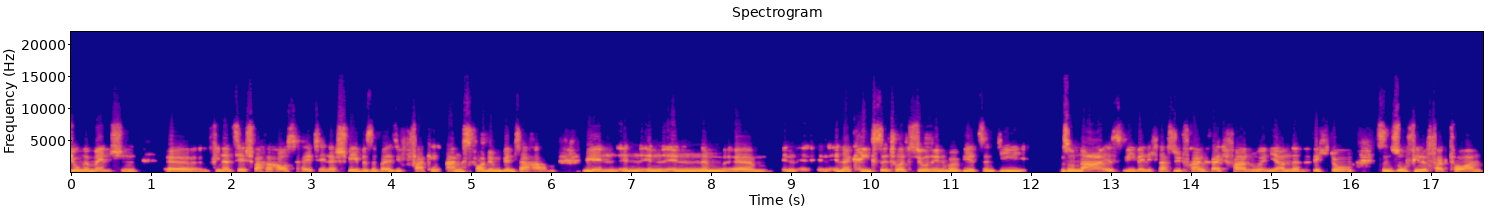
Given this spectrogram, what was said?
junge Menschen, äh, finanziell schwache Haushalte in der Schwebe sind, weil sie fucking Angst vor dem Winter haben. Wir in, in, in, in, einem, ähm, in, in, in einer Kriegssituation involviert sind, die so nah ist, wie wenn ich nach Südfrankreich fahre, nur in die andere Richtung. Es sind so viele Faktoren,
